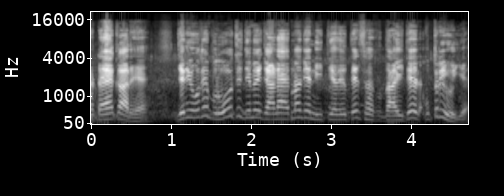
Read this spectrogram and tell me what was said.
ਅਟੈਕ ਆ ਰਿਹਾ ਹੈ ਜਾਨੀ ਉਹਦੇ ਵਿਰੋਧ 'ਚ ਜਿਵੇਂ ਜਾਣਾ ਹੈ, ਉਹਨਾਂ ਦੀਆਂ ਨੀਤੀਆਂ ਦੇ ਉੱਤੇ ਸਖਤਾਈ ਤੇ ਉਤਰੀ ਹੋਈ ਹੈ।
